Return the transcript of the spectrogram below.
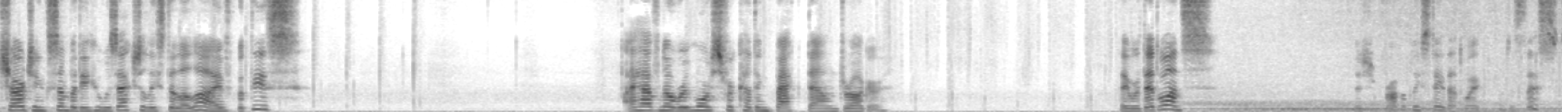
charging somebody who was actually still alive, but these... I have no remorse for cutting back down Draugr. They were dead once. They should probably stay that way. What is this?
